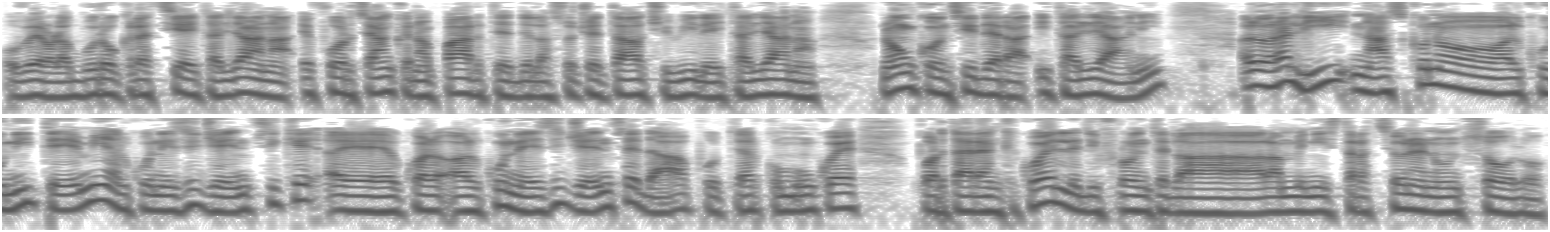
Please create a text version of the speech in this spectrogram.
ovvero la burocrazia italiana e forse anche una parte della società civile italiana non considera italiani, allora lì nascono alcuni temi, alcune esigenze, che, eh, alcune esigenze da poter comunque portare anche quelle di fronte alla, all'amministrazione non solo.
